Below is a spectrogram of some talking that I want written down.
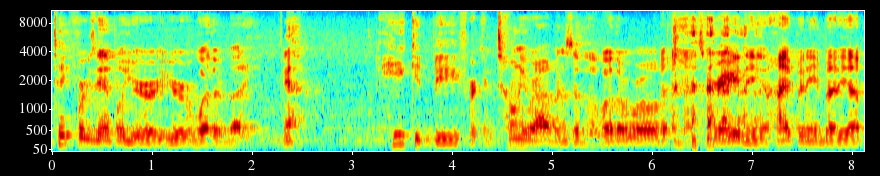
take for example your your weather buddy. yeah, he could be freaking Tony Robbins of the weather world, and that's great, and he can hype anybody up,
